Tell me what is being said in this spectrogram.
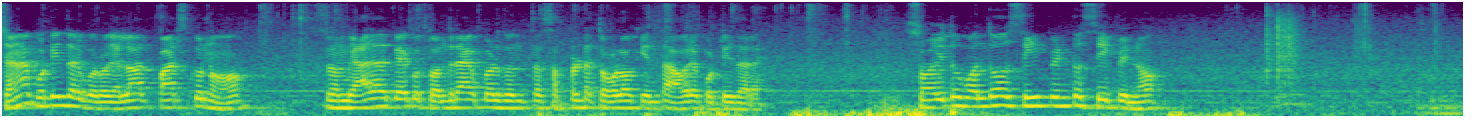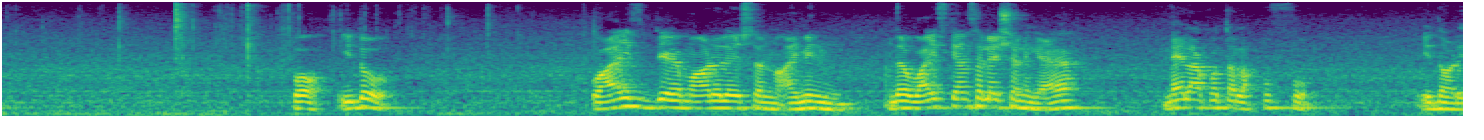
ಚೆನ್ನಾಗಿ ಕೊಟ್ಟಿದ್ದಾರೆ ಗುರು, ಎಲ್ಲ ಪಾರ್ಟ್ಸ್ಗೂ ಸೊ ನಮ್ಗೆ ಯಾವ್ಯಾವ್ದು ಬೇಕು, ತೊಂದರೆ ಆಗಬಾರ್ದು ಅಂತ ಸಪ್ರೇಟಾಗಿ ತೊಗೊಳೋಕ್ಕಿಂತ ಅವರೇ ಕೊಟ್ಟಿದ್ದಾರೆ. ಸೊ ಇದು ಬಂದು C pin to C pin ಓ, ಇದು. ವಾಯ್ಸ್ ಡೆ ಮಾಡ್ಯುಲೇಷನ್ ಐ ಮೀನ್ ಅಂದರೆ ವಾಯ್ಸ್ ಕ್ಯಾನ್ಸಲೇಷನ್ಗೆ ಮೇಲೆ ಹಾಕೋತಲ್ಲ ಪುಫ್ಫು. ಇದು ನೋಡಿ,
